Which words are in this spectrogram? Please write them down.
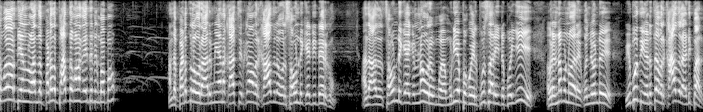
சிவகார்த்திகேயன் அந்த படத்தை பார்த்தவங்களாம் கைத்தட்டுங்க பார்ப்போம். அந்த படத்தில் ஒரு அருமையான காட்சி இருக்கும். அவர் காதில் ஒரு சவுண்டு கேட்டுகிட்டே இருக்கும். அந்த அது சவுண்டு கேட்கணுன்னா ஒரு முனியப்ப கோயில் பூசாரிகிட்ட போய் அவர் என்ன பண்ணுவார்? கொஞ்சோண்டு விபூதி எடுத்து அவர் காதில் அடிப்பார்.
